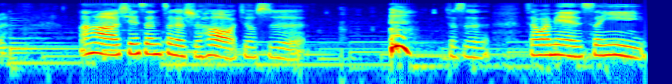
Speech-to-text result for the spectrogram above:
然后先生这个时候就是，就是在外面生意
